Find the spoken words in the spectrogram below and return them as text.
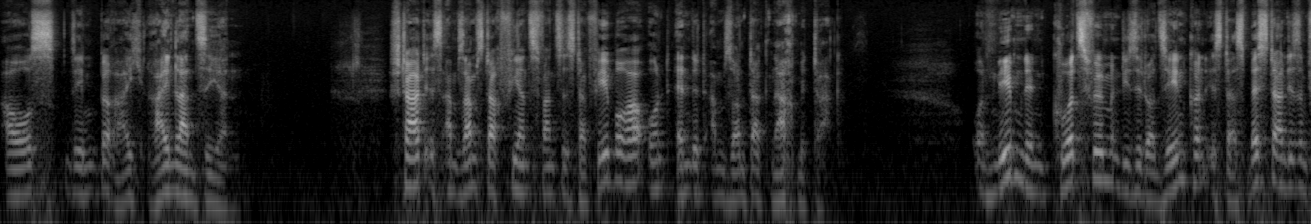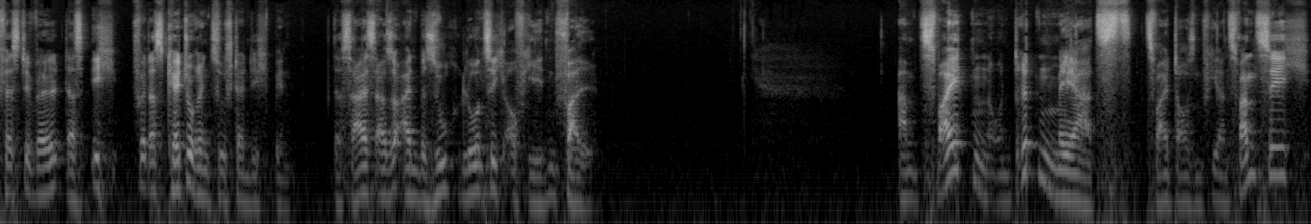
aus dem Bereich Rheinland sehen. Start ist am Samstag, 24. Februar und endet am Sonntagnachmittag. Und neben den Kurzfilmen, die Sie dort sehen können, ist das Beste an diesem Festival, dass ich für das Catering zuständig bin. Das heißt also, ein Besuch lohnt sich auf jeden Fall. Am 2. und 3. März 2024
